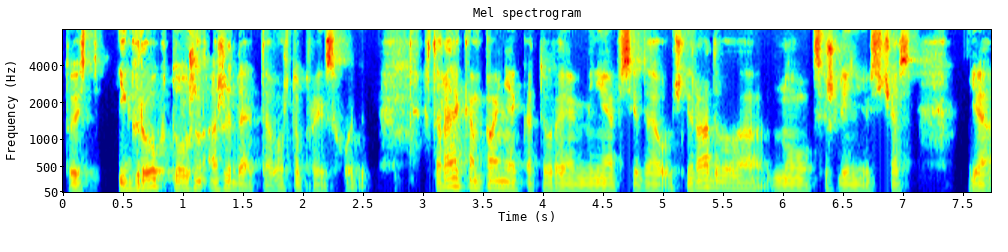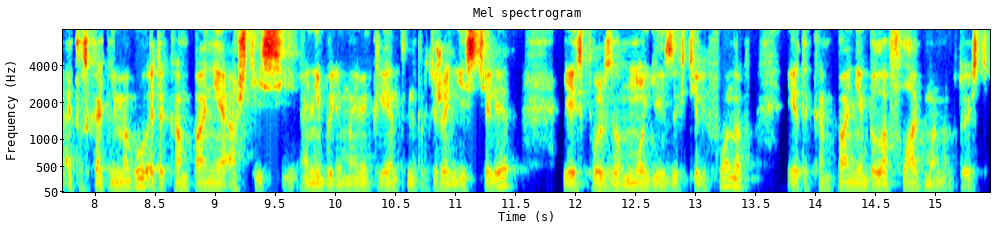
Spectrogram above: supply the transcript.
То есть игрок должен ожидать того, что происходит. Вторая компания, которая меня всегда очень радовала, но, к сожалению, сейчас я это сказать не могу, это компания HTC. Они были моими клиентами на протяжении 10 лет. Я использовал многие из их телефонов, и эта компания была флагманом. То есть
